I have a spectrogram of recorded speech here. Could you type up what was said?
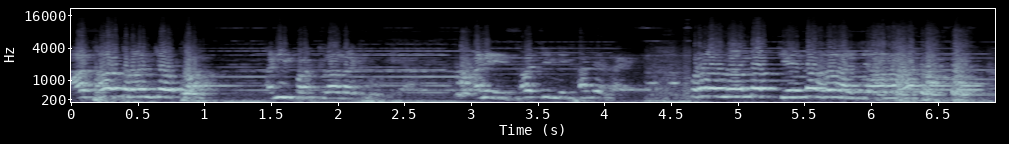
आझाद रांजाप्पा आणि पाटलाला घेऊन आणि एसाजी निघालेला आहे. प्रणाम केला राजा.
